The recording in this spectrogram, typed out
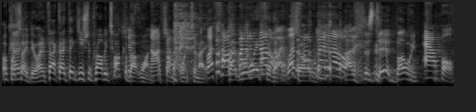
Of Okay. course I do. In fact, I think you should probably talk about one at some point point tonight. Let's talk but about we'll another one. Let's So- talk about another one. Just did, Boeing. Apple.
